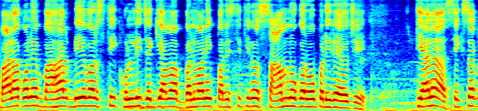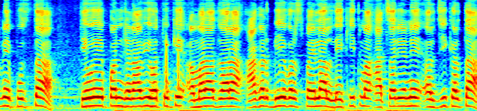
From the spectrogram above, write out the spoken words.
બાળકોને બહાર બે વર્ષથી ખુલ્લી જગ્યામાં ભણવાની પરિસ્થિતિનો સામનો કરવો પડી રહ્યો છે. ત્યાંના શિક્ષકને પૂછતા તેઓએ પણ જણાવ્યું હતું કે અમારા દ્વારા આગળ બે વર્ષ પહેલાં લેખિતમાં આચાર્યને અરજી કરતા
